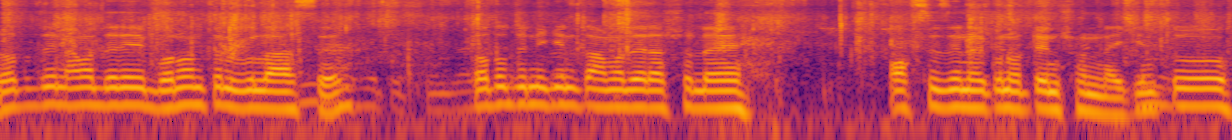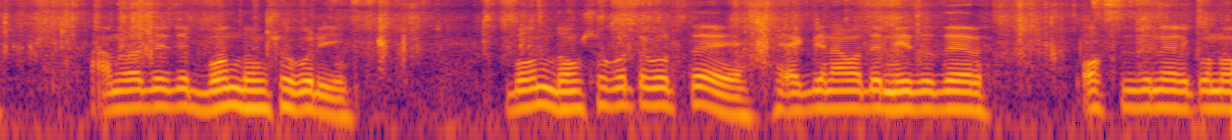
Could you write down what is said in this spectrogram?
যতদিন আমাদের এই বনাঞ্চলগুলো আছে, ততদিনই কিন্তু আমাদের আসলে অক্সিজেনের কোনো টেনশন নাই। কিন্তু আমরা যে যে বন ধ্বংস করি, বন ধ্বংস করতে করতে একদিন আমাদের নিজেদের অক্সিজেনের কোনো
